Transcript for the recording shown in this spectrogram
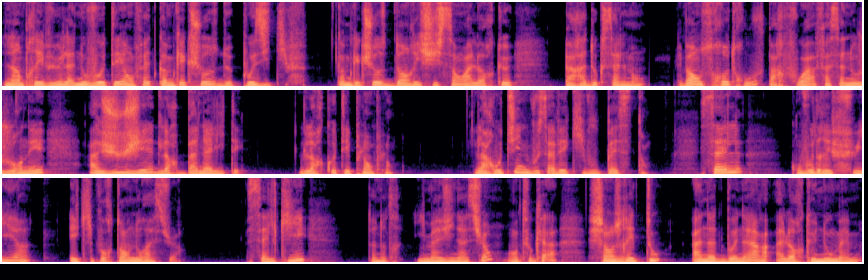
l'imprévu, la nouveauté, en fait, comme quelque chose de positif, comme quelque chose d'enrichissant, alors que, paradoxalement, eh ben, on se retrouve parfois face à nos journées à juger de leur banalité, de leur côté plan-plan. La routine, vous savez, qui vous pèse tant. Celle qu'on voudrait fuir et qui pourtant nous rassure. Celle qui, dans notre imagination en tout cas, changerait tout à notre bonheur, alors que nous-mêmes,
